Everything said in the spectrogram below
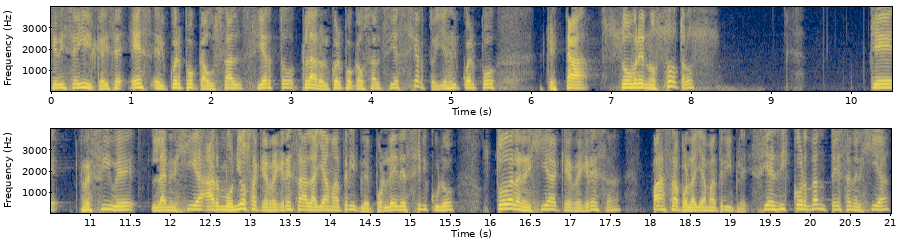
¿Qué dice Ilka? Dice, ¿es el cuerpo causal cierto? Claro, el cuerpo causal sí es cierto y es el cuerpo que está sobre nosotros que recibe la energía armoniosa que regresa a la llama triple. Por ley de círculo, toda la energía que regresa pasa por la llama triple. Si es discordante esa energía,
